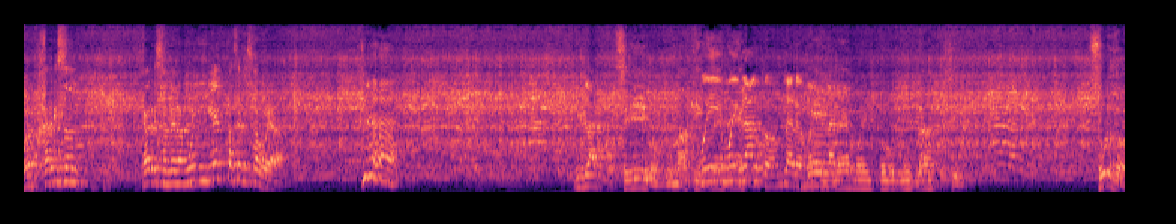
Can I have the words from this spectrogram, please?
Bueno, Harrison, Harrison era muy inglés para hacer esa weá. y blanco. Sí, pues, más que Muy, inglés muy blanco, claro. Muy blanco. inglés, muy, muy blanco, sí. Zurdo.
